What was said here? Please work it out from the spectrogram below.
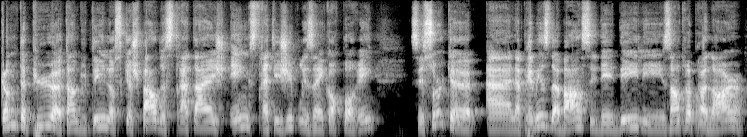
comme tu as pu euh, t'en douter, lorsque je parle de stratège Inc., stratégie pour les incorporer, c'est sûr que la prémisse de base, c'est d'aider les entrepreneurs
